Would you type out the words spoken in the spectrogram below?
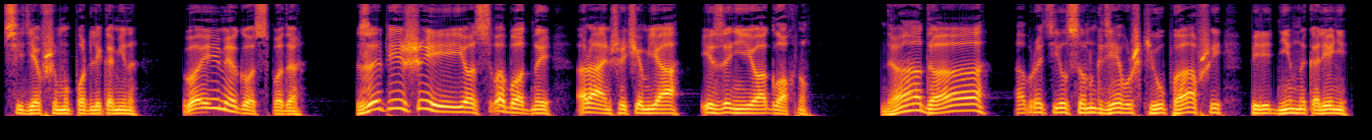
сидевшему подле камина. «Во имя Господа! Запиши ее свободной раньше, чем я из-за нее оглохну». «Да, да», — обратился он к девушке, упавшей перед ним на колени.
